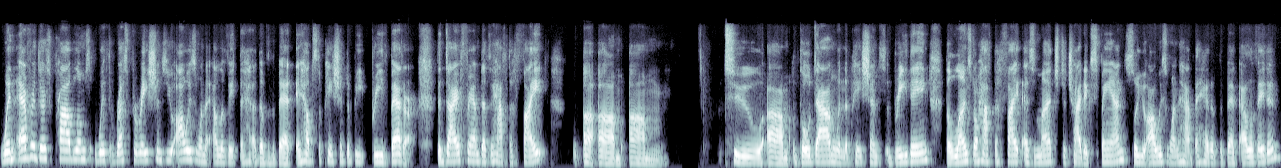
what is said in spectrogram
Whenever there's problems with respirations, you always want to elevate the head of the bed. It helps the patient to be, breathe better. The diaphragm doesn't have to fight uh, um, um, to um, go down when the patient's breathing. The lungs don't have to fight as much to try to expand. So you always want to have the head of the bed elevated.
